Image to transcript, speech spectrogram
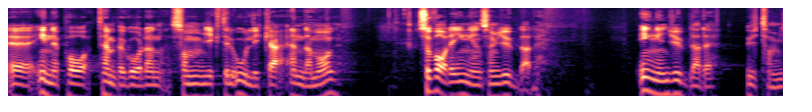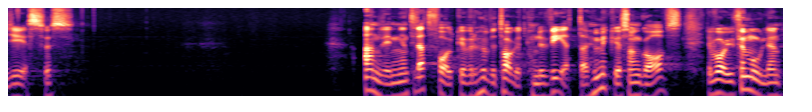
eh, inne på tempelgården som gick till olika ändamål, så var det ingen som jublade. Ingen jublade utom Jesus. Anledningen till att folk överhuvudtaget kunde veta hur mycket som gavs, det var ju förmodligen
